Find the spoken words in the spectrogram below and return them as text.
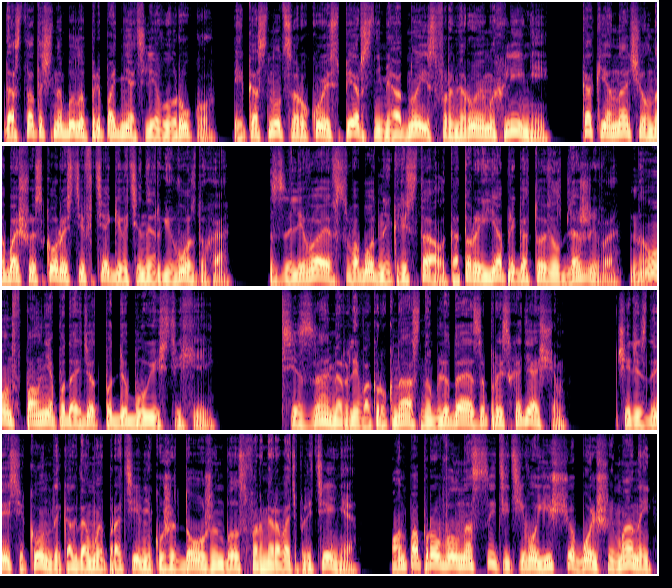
Достаточно было приподнять левую руку и коснуться рукой с перстнями одной из формируемых линий, как я начал на большой скорости втягивать энергию воздуха, заливая в свободный кристалл, который я приготовил для жива, но он вполне подойдет под любую из стихий. Все замерли вокруг нас, наблюдая за происходящим. Через две секунды, когда мой противник уже должен был сформировать плетение, он попробовал насытить его еще большей маной,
